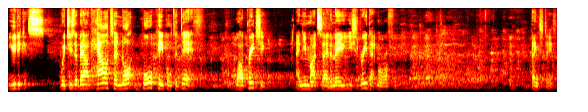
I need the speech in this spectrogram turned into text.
Eutychus, which is about how to not bore people to death while preaching. And you might say to me, you should read that more often. Thanks, Steve.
